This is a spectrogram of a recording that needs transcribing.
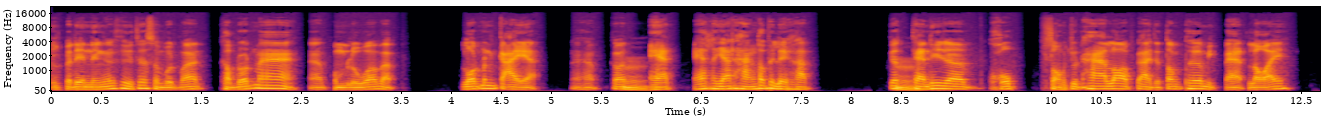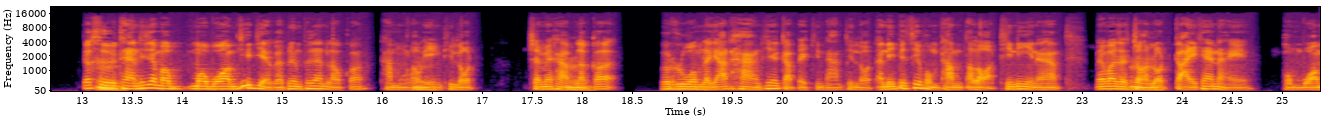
อีกประเด็นหนึ่งก็คือถ้าสมมติว่าขับรถมานะครับผมรู้ว่าแบบ รถมันไกลอะนะครับ ก็อืม add add ระยะทางเข้าไปเลยครับ ก็อืมแทนที่จะครบ2.5รอบก็อาจจะต้องเพิ่มอีก800ก็คืออมแทนที่จะมามา warm ยืดเหยียดกับเพื่อนๆ เราก็ทำของเราอืมเองที่รถใช่ไหมครับอืมแล้วก็รวมระยะทางที่จะกลับไปกินน้ำที่รถ อันนี้เป็นที่ผมทำตลอดที่นี่นะครับ ไม่ว่าจะจอดรถไกลแค่ไหน ผม warm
